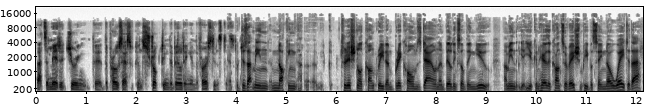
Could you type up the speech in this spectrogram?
that's emitted during the, the process of constructing the building in the first instance. Yeah, but does that mean knocking uh, traditional concrete and brick homes down and building something something new. I mean, you can hear the conservation people saying no way to that.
